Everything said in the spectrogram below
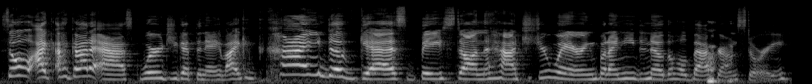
So I, I gotta ask, where'd you get the name? I can kind of guess based on the hat you're wearing, but I need to know the whole background story.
